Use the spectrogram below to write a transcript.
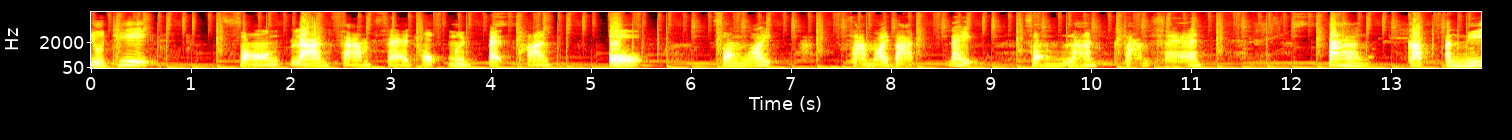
อยู่ที่ 2ล้าน3แสน6หมื่น8พันโอ้200 300 บาทได้ 2 ล้าน3แสนต่างกับอันนี้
